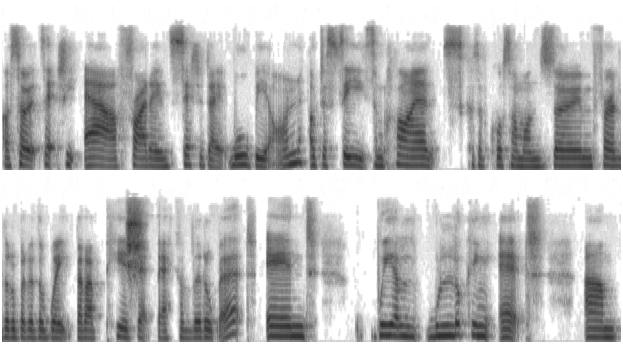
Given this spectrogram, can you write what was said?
Oh, so it's actually our Friday and Saturday it will be on. I'll just see some clients because, of course, I'm on Zoom for a little bit of the week, but I've pared that back a little bit. And we are looking at um,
